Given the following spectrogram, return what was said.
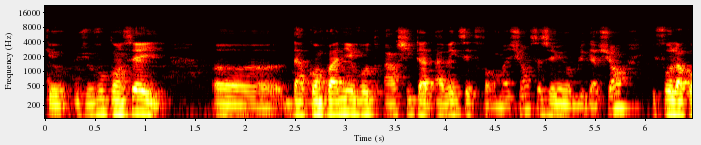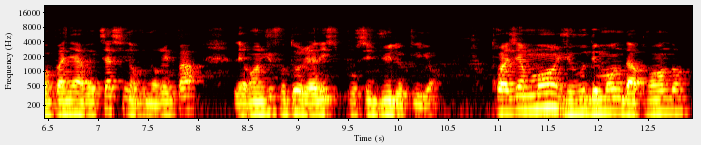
que je vous conseille euh, d'accompagner votre Archicad avec cette formation. Ça, c'est une obligation. Il faut l'accompagner avec ça, sinon vous n'aurez pas les rendus photoréalistes pour séduire le client. Troisièmement, je vous demande d'apprendre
